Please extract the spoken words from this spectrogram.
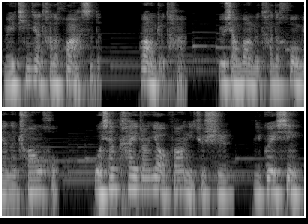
没听见他的话似的，望着他，又像望着他的后面的窗户。我先开一张药方，你去吃。你贵姓？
